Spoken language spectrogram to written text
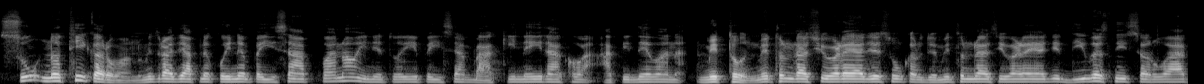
શું નથી કરવાનું? મિત્રો, આજે આપણે કોઈને પૈસા આપવાના હોય ને, તો એ પૈસા બાકી નહીં રાખવા, આપી દેવાના. મિથુન મિથુન રાશિવાળાએ આજે શું કરવું જોઈએ મિથુન રાશિવાળાએ આજે દિવસની શરૂઆત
